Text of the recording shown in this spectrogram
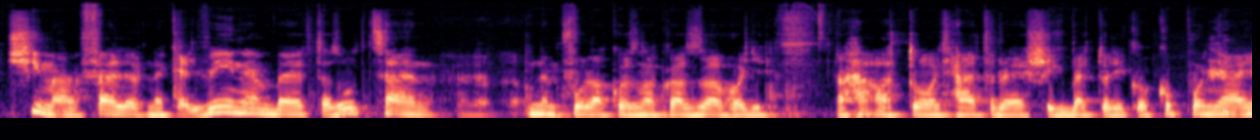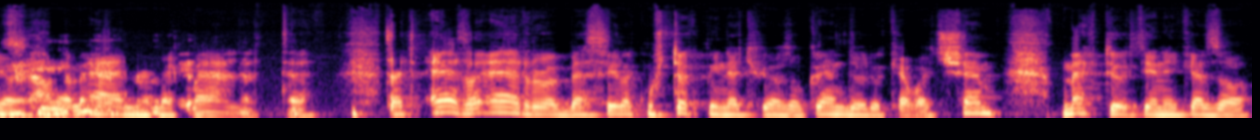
simán fellöknek egy vénembert az utcán, nem foglalkoznak azzal, hogy attól, hogy hátra esik, betörik a koponyája, hanem elmennek mellette. Tehát ez a, erről beszélek, most tök mindegy, hogy azok rendőrök vagy sem, megtörténik ez a,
